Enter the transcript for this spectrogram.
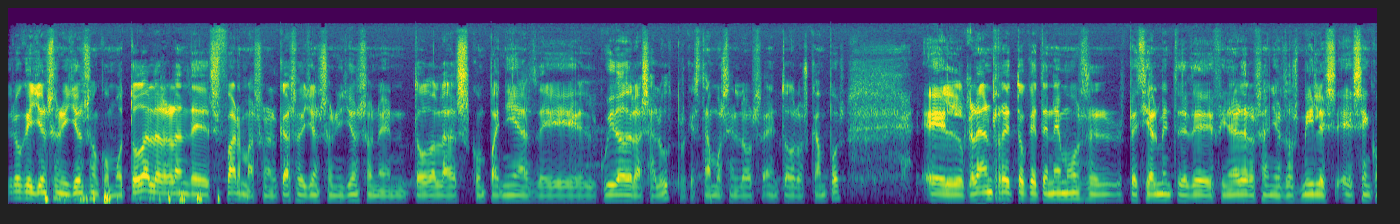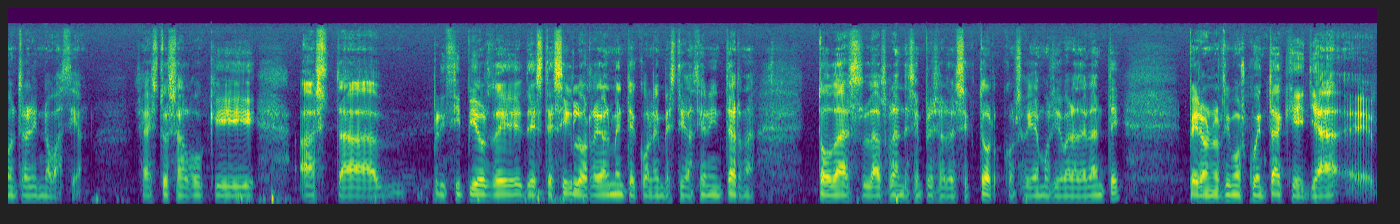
Creo que Johnson Johnson, como todas las grandes farmas, o en el caso de Johnson Johnson, en todas las compañías del cuidado de la salud, porque estamos en, los, en todos los campos, el gran reto que tenemos, especialmente desde finales de los años 2000, es, encontrar innovación. O sea, esto es algo que hasta principios de, este siglo, realmente con la investigación interna, todas las grandes empresas del sector conseguíamos llevar adelante, pero nos dimos cuenta que ya eh,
